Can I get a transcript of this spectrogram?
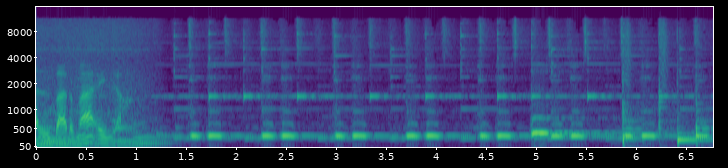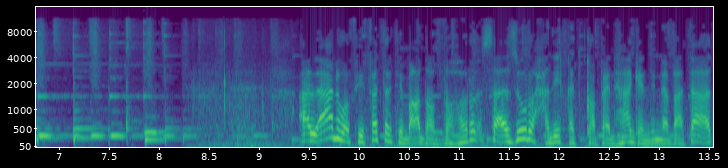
البرمائية. الآن وفي فترة بعد الظهر سأزور حديقة كوبنهاجن للنباتات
